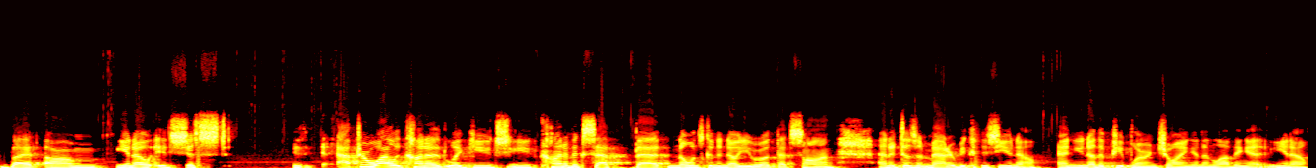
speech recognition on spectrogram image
But, um, you know, it's just, after a while it kind of like you you kind of accept that no one's going to know you wrote that song and it doesn't matter because you know and you know that people are enjoying it and loving it you know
